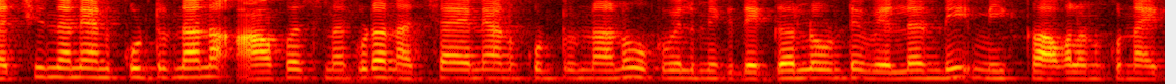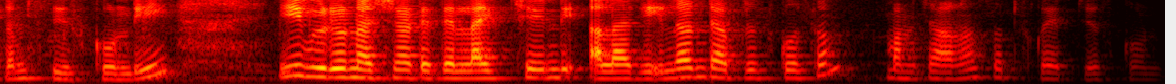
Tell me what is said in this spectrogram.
నచ్చిందని అనుకుంటున్నాను ఆఫర్స్ నాకు కూడా నచ్చాయని అనుకుంటున్నాను. ఒకవేళ మీకు దగ్గరలో ఉంటే వెళ్ళండి. మీకు కావాలనుకున్న ఐటమ్స్ తీసుకోండి. ఈ వీడియో నచ్చినట్టయితే లైక్ చేయండి. అలాగే ఇలాంటి అప్డేట్స్ కోసం మన ఛానల్ సబ్స్క్రైబ్ చేసుకోండి.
